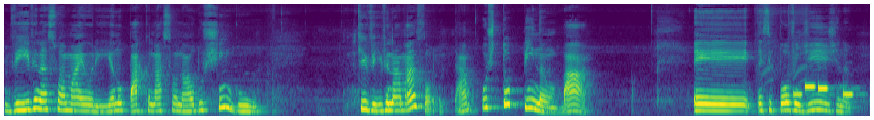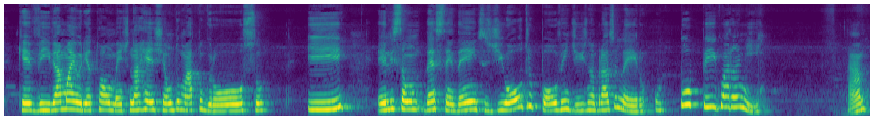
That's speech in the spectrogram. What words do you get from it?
vivem na sua maioria no Parque Nacional do Xingu, que vive na Amazônia, tá? Os Tupinambá, é, esse povo indígena que vive a maioria atualmente na região do Mato Grosso e eles são descendentes de outro povo indígena brasileiro, o Tupi-Guarani, tá?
